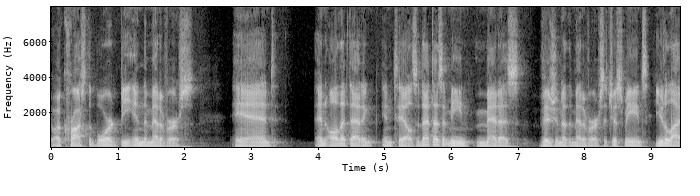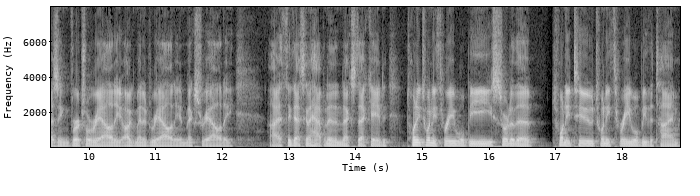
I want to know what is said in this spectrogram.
across the board be in the metaverse and and all that that entails. And that doesn't mean Meta's vision of the metaverse. It just means utilizing virtual reality, augmented reality, and mixed reality. I think that's going to happen in the next decade. 2023 will be sort of the 22, 23 will be the time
